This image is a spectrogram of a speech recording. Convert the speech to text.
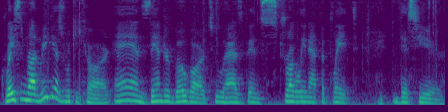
Grayson Rodriguez, rookie card, and Xander Bogaerts, who has been struggling at the plate this year.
